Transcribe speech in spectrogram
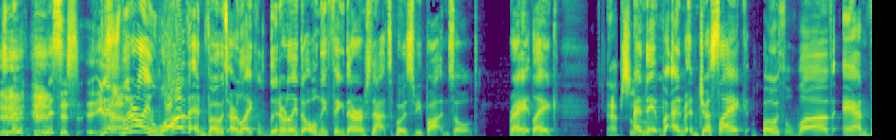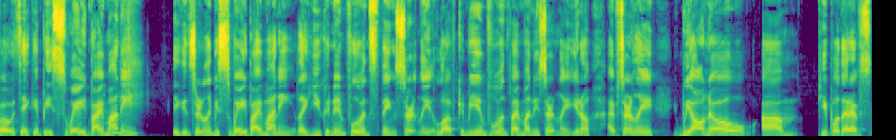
this, This- this is literally love and votes are like literally the only thing that are not supposed to be bought and sold, right? Like absolutely. and they and just like both love and votes they can be swayed by money. They can certainly be swayed by money. Like you can influence things certainly. Love can be influenced by money certainly you know? I've certainly we all know um, people that have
